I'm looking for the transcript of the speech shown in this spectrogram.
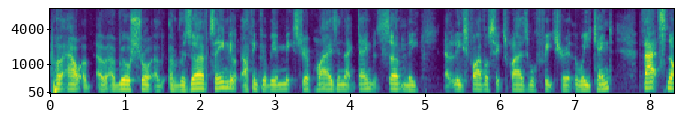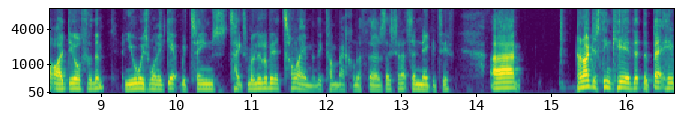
put out a, a real short a, a, reserve team. I think it'll be a mixture of players in that game, but certainly at least five or six players will feature at the weekend. That's not ideal for them, and you always want to get with teams. Takes them a little bit of time when they come back on a Thursday, so that's a negative. Um, and I just think here that the bet here,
